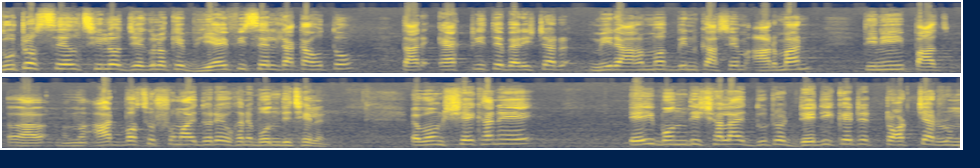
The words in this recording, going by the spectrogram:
দুটো সেল ছিল যেগুলোকে ভিআইপি সেল ডাকা হতো। তার একটিতে ব্যারিস্টার মীর আহমদ বিন কাসেম আরমান তিনি পাঁচ আট বছর সময় ধরে ওখানে বন্দি ছিলেন। এবং সেখানে এই বন্দিশালায় দুটো ডেডিকেটেড টর্চার রুম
